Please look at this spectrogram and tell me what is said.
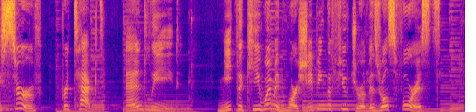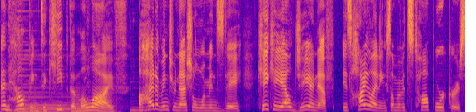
serve, protect, and lead. Meet the key women who are shaping the future of Israel's forests and helping to keep them alive. Ahead of International Women's Day, KKL JNF is highlighting some of its top workers,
